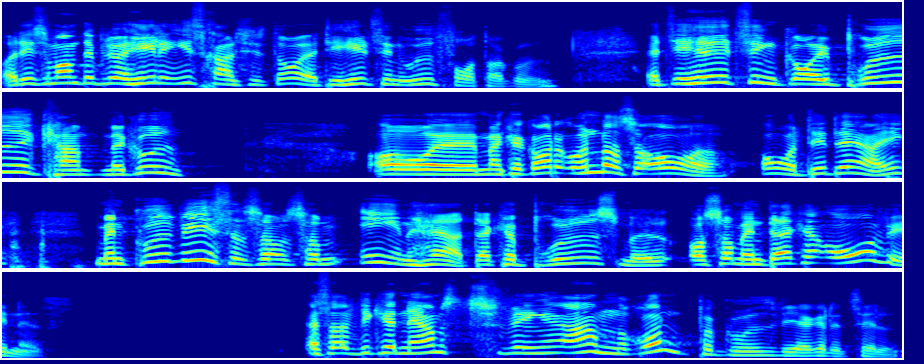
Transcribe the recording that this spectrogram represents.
Og det er som om, det bliver hele Israels historie, at de hele tiden udfordrer Gud. At de hele tiden går i brydekamp med Gud. Og øh, man kan godt undre sig over, over det der, ikke? Men Gud viser sig som en her, der kan brydes med, og som endda kan overvindes. Altså, vi kan nærmest tvinge armen rundt på Gud, virker det til.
